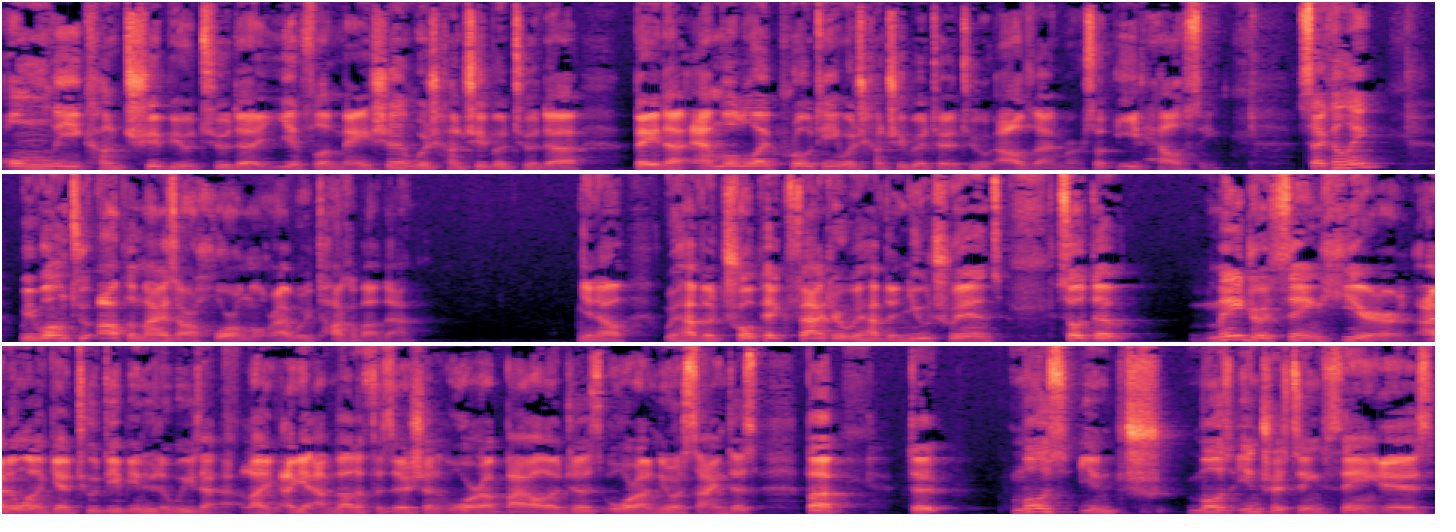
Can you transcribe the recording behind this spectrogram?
only contribute to the inflammation, which contribute to the beta amyloid protein, which contributed to Alzheimer. So eat healthy. Secondly, we want to optimize our hormone, right? We talk about that. You know, we have the tropic factor, we have the nutrients. So the major thing here, I don't want to get too deep into the weeds. Like again, I'm not a physician or a biologist or a neuroscientist, but the most in, most interesting thing is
